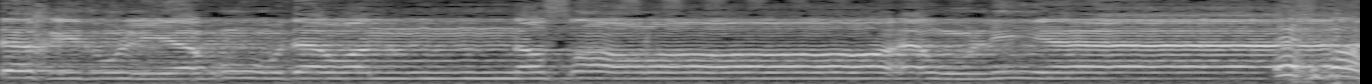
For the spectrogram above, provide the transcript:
تتخذوا اليهود والنصارى أولياء. احذر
